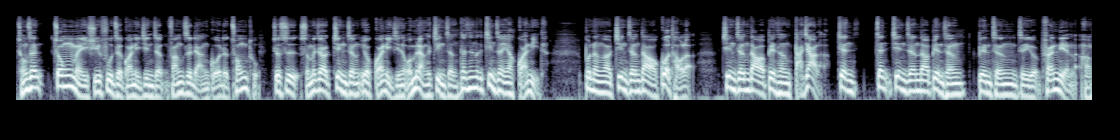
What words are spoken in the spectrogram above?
重申中美需负责管理竞争，防止两国的冲突。就是什么叫竞争又管理竞争？我们两个竞争，但是那个竞争也要管理的，不能够竞争到过头了。竞争到变成打架了，竞争竞争到变成变成这个翻脸了哈。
